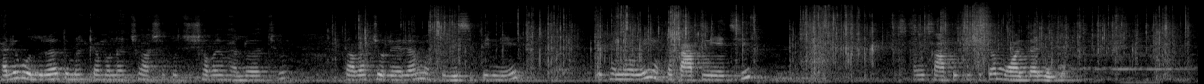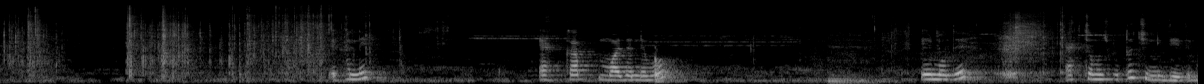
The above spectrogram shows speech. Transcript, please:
হ্যালো বন্ধুরা, তোমরা কেমন আছো? আশা করছি সবাই ভালো আছো। তো আবার চলে এলাম একটা রেসিপি নিয়ে। এখানে আমি একটা কাপ নিয়েছি। আমি কাপে কিছুটা ময়দা নেব। এখানে এক কাপ ময়দা নেব। এর মধ্যে এক চামচ মতো চিনি দিয়ে দেব।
